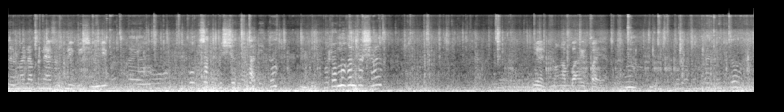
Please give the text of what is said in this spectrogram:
Yan naman na sa television, di ba? Kaya kung sa division yata dito. Matamakan pa siya. Yan, mga bahay pa yan. Hmm. Dito.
